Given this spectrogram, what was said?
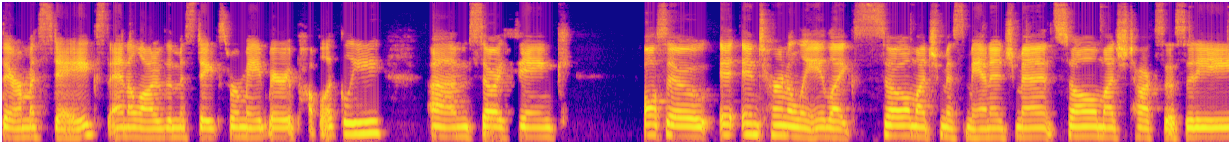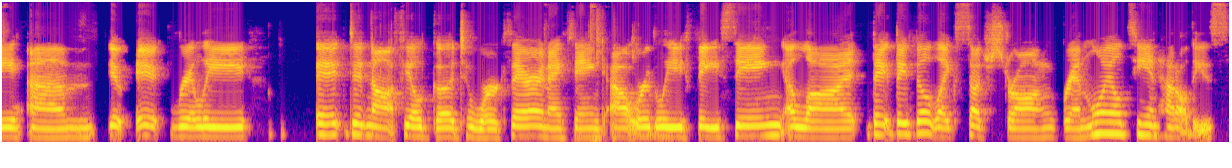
their mistakes and a lot of the mistakes were made very publicly um, so I think also it, internally, like so much mismanagement, so much toxicity. Um, it, it really it did not feel good to work there and i think outwardly facing a lot they, they built like such strong brand loyalty and had all these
